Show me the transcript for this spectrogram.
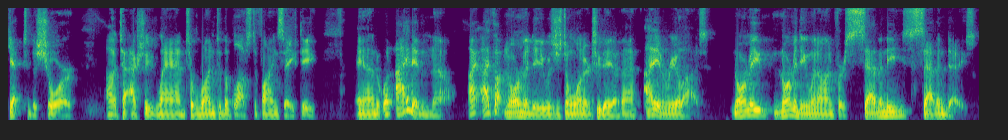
get to the shore uh, to actually land to run to the bluffs to find safety. And what i didn't know I, I thought normandy was just a one or two day event. I didn't realize. Normandy, normandy went on for 77 days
